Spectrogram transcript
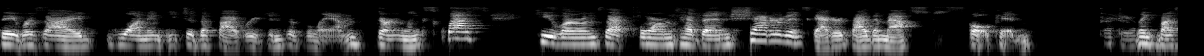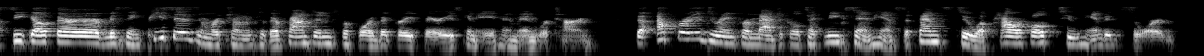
They reside one in each of the five regions of the land. During Link's quest, he learns that forms have been shattered and scattered by the masked Skull Kid. Link must seek out their missing pieces and return them to their fountains before the great fairies can aid him in return. The upgrades range from magical techniques to enhance defense to a powerful two-handed sword.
